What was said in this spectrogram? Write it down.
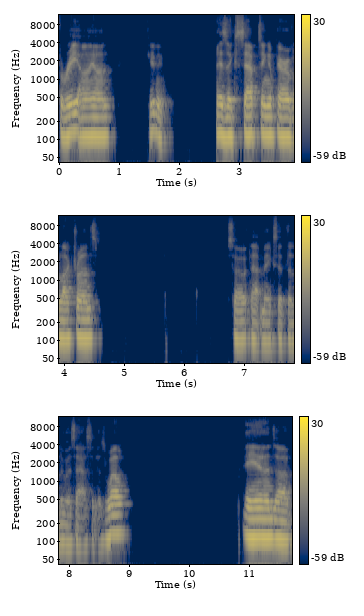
3 ion, excuse me, is accepting a pair of electrons so that makes it the Lewis acid as well. And uh,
